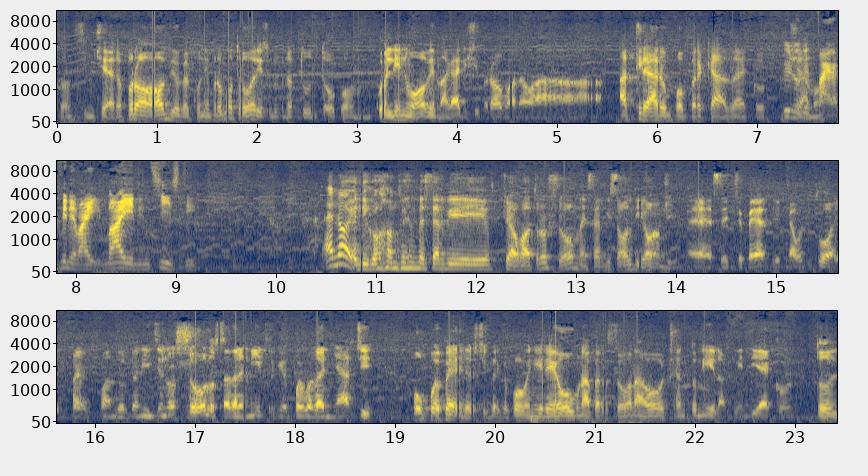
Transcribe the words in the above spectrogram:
sono sincero. Però ovvio che alcuni promotori, soprattutto con quelli nuovi, magari ci provano a, a tirare un po' per casa. Ecco, Quello diciamo. che fai, alla fine vai, vai ed insisti. Eh no, io dico, mi servi, cioè ho fatto lo show, mi servi soldi oggi, eh, se ci perdi, cavoli tuoi. Quando organizzi uno show, lo stai all'inizio che puoi guadagnarci o puoi perderci, perché può venire o una persona o 100.000, quindi ecco, to-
